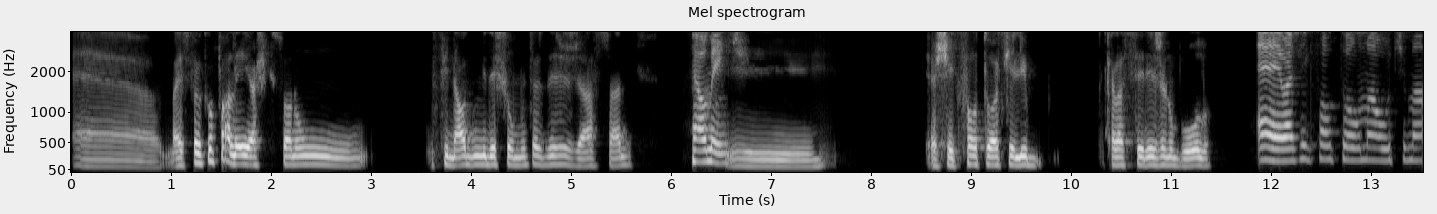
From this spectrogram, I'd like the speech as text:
É, Mas foi o que eu falei, acho que só não. O final me deixou muito a desejar, sabe? Realmente. E. Eu achei que faltou aquele. aquela cereja no bolo. É, eu achei que faltou uma última...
